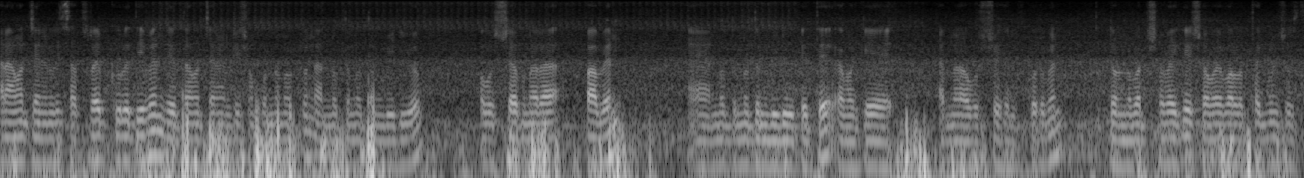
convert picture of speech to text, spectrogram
আর আমার চ্যানেলটি সাবস্ক্রাইব করে দিবেন, যেহেতু আমার চ্যানেলটি সম্পূর্ণ নতুন আর নতুন নতুন ভিডিও অবশ্যই আপনারা পাবেন। নতুন নতুন ভিডিও পেতে আমাকে আপনারা অবশ্যই হেল্প করবেন। ধন্যবাদ সবাইকে, সবাই ভালো থাকবেন, সুস্থ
